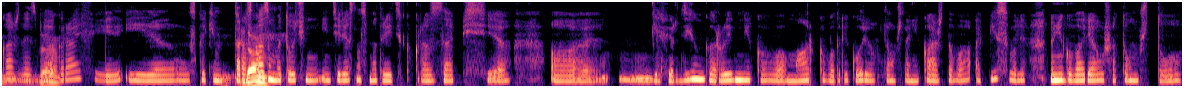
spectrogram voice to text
Каждая с да. биографией и э, с каким-то рассказом, да. это очень интересно смотреть как раз записи Гельфердинга, Рыбникова, Маркова, Григорьева, потому что они каждого описывали, но не говоря уж о том, что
